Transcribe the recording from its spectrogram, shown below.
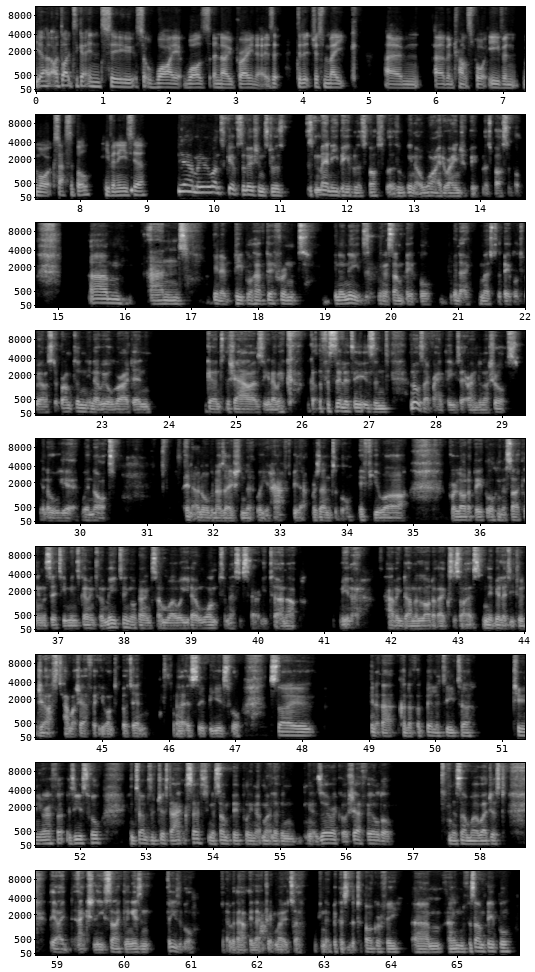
Yeah, I'd like to get into sort of why it was a no-brainer. Is it did it just make um, urban transport even more accessible, even easier? Yeah, I mean, we want to give solutions to as, as many people as possible, as you know, a wide range of people as possible. Um, and you know, people have different you know needs. You know, some people, you know, most of the people, to be honest, at Brompton, you know, we all ride in go into the showers. You know, we've got the facilities, and and also, frankly, we sit around in our shorts. You know, all year. We're not in an organisation that where you have to be that presentable. If you are, for a lot of people, you know, cycling in the city means going to a meeting or going somewhere where you don't want to necessarily turn up. You know, having done a lot of exercise and the ability to adjust how much effort you want to put in uh, is super useful. So, you know, that kind of ability to tune your effort is useful in terms of just access. You know, some people, you know, might live in you know, Zurich or Sheffield or you know, somewhere where just the actually cycling isn't feasible you know, without the electric motor, you know, because of the topography. Um, and for some people,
